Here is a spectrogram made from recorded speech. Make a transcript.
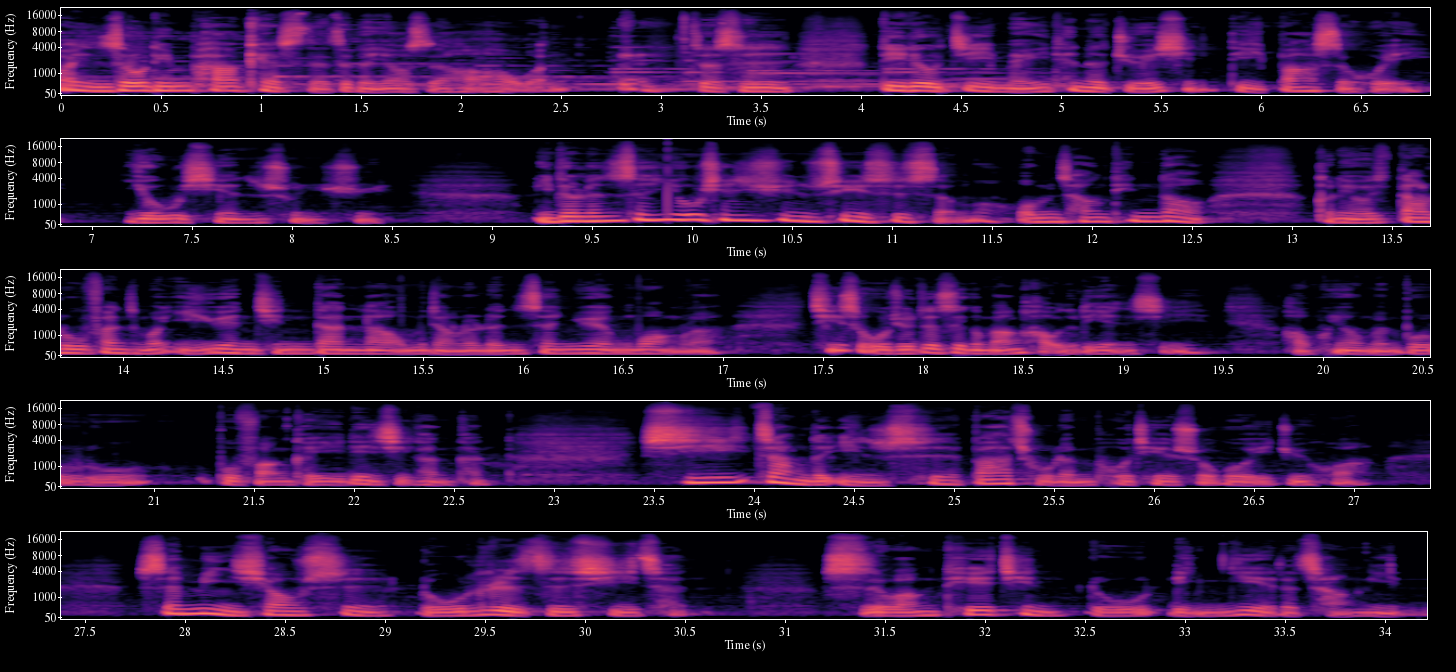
欢迎收听 Podcast 的这个钥匙好好玩，这是第六季每一天的觉醒第八十回优先顺序。你的人生优先顺序是什么？我们常听到，可能有大陆翻什么遗愿清单啦，我们讲的人生愿望啦。其实我觉得是一个蛮好的练习，好朋友们不如不妨可以练习看看。西藏的隐士巴楚仁迫切说过一句话。生命消逝如日之西沉，死亡贴近如林叶的长影。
